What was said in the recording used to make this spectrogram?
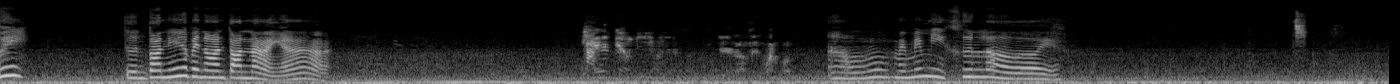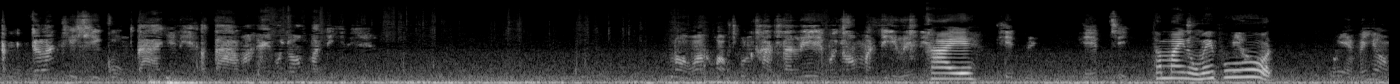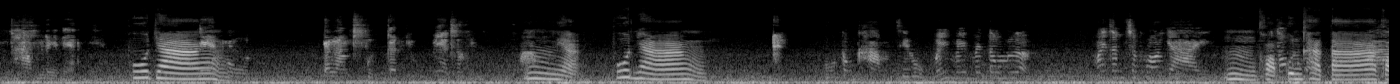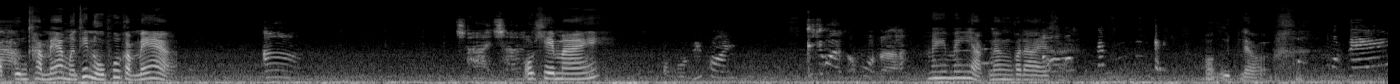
ฮ้ย ตื่นตอนนี้จะไปนอนตอนไหนอะใช้เดี๋ยวนี้เอ้าไม่ไม่มีขึ้นเลยอันกำลังขี่ขี่โกงตาอยู่นี่เอาตามาให้พ่ย้อมมาดีนี่บอกว่าขอบคุณค่ะซาเล่พ่ย้อมมาดีเลยเนี่ยใครเฮ็ดนี่เฮ็ดสิทำไมหนูไม่พูดเนี่ยไม่ยอมทำเลยเนี่ย พูดยังแม่พูดกำลังฝึกกันอยู่แม่ก็เลยอืมเนี่ย พูดยังหนูต้องทำสิลูกไม่ไม่ไม่ต้องเลือก ไม่ต้องเฉพาะยาย อืม ขอบคุณค่ะตา ขอบคุณค่ะแม่เหมือนที่หนูพูดกับแม่ เออใช่ใช่โอเคไหมโอ้โหพี่พลอยพี่พลอยก็หมดเหรอ ไม่ไม่อยากนั่งก็ได้ค่ะเพราะอึดแล้วหมดแล้ว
